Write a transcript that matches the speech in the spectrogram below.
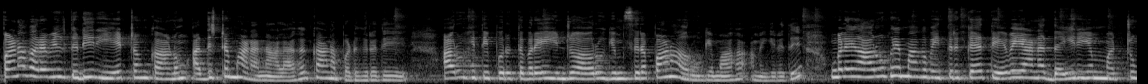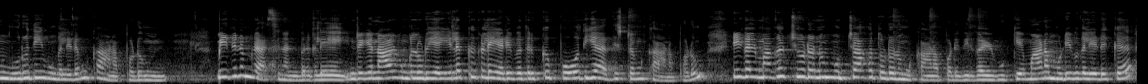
பண வரவில் திடீர் ஏற்றம் காணும் அதிர்ஷ்டமான நாளாக காணப்படுகிறது. ஆரோக்கியத்தை பொறுத்தவரை இன்று ஆரோக்கியம் சிறப்பான ஆரோக்கியமாக அமைகிறது. உங்களை ஆரோக்கியமாக வைத்திருக்க தேவையான தைரியம் மற்றும் உறுதி உங்களிடம் காணப்படும். மிதுனம் ராசி நண்பர்களே இன்றைய நாள் உங்களுடைய இலக்குகளை அடைவதற்கு போதிய அதிர்ஷ்டம் காணப்படும். நீங்கள் மகிழ்ச்சியுடனும் உற்சாகத்துடனும் காணப்படுவீர்கள். முக்கியமான முடிவுகள் எடுக்க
